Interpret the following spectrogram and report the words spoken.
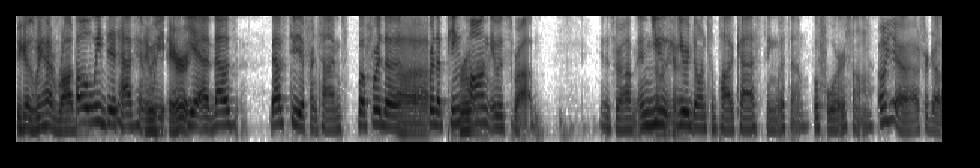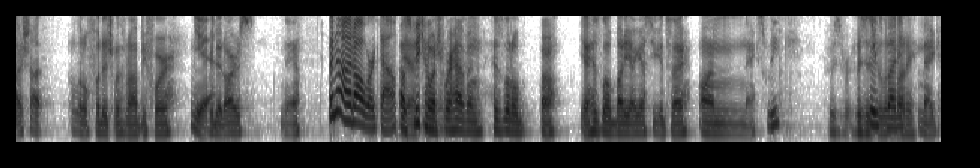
because we had Rob. Oh, we did have him. It was wait. Eric. Yeah, that was that was two different times. But for the Uh, for the ping Brewer. pong, it was Rob. It was Rob, and you Okay. you were doing some podcasting with him before or something. oh yeah, I forgot. I shot a little footage with Rob before Yeah, we did ours. Yeah. but no, it all worked out. Oh, speaking of which, we're having his little. Oh, yeah, his little buddy, I guess you could say, on next week. who's who's his Who's little buddy? buddy? Meg.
